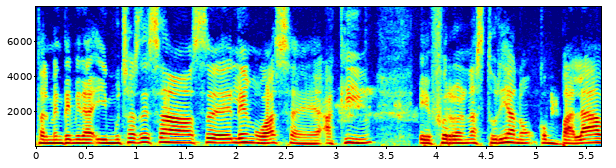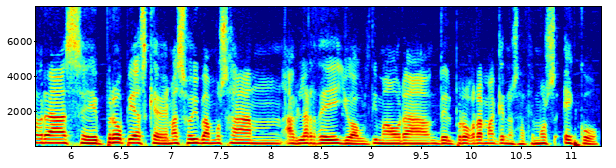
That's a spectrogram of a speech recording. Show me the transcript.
Totalmente, mira, y muchas de esas eh, lenguas eh, aquí eh, fueron en asturiano, con palabras propias, que además hoy vamos a mm, hablar de ello a última hora del programa, que nos hacemos eco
